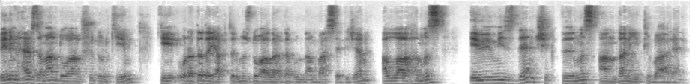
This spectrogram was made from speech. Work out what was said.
Benim her zaman duam şudur ki, ki orada da yaptığımız dualarda bundan bahsedeceğim. Allah'ımız evimizden çıktığımız andan itibaren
